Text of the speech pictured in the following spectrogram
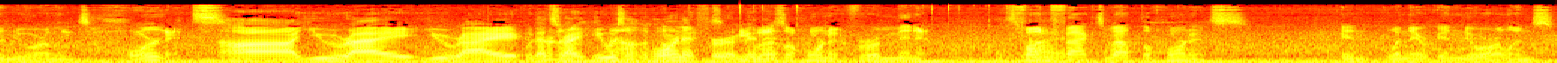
The New Orleans Hornets. Ah, you right. You right. Which That's right. He was a Hornet Pelicans. for a minute. He was a Hornet for a minute. That's Fun right. fact about the Hornets: in when they were in New Orleans,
